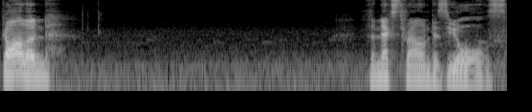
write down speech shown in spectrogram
Garlond. The next round is yours.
